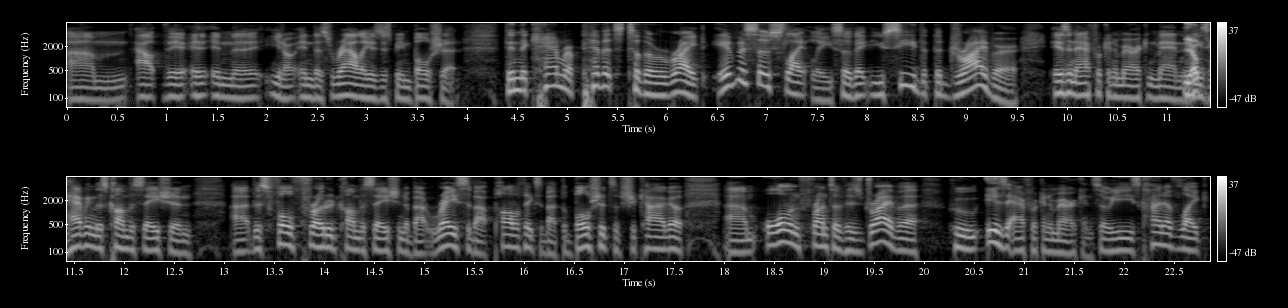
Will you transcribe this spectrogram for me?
um, out there in the you know in this rally has just been bullshit. Then the camera pivots to the right ever so slightly, so that you see that the driver is an African American man, and Yep. he's having this conversation, uh, this full throated conversation about race, about politics, about the bullshits of Chicago, um, all in front of his driver, who is African American. So he's kind of like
